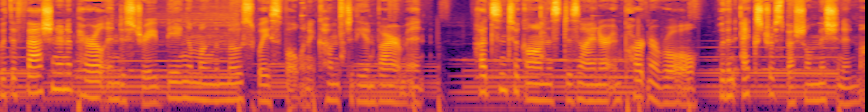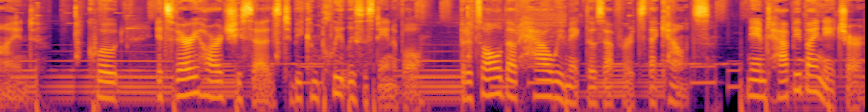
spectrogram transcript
With the fashion and apparel industry being among the most wasteful when it comes to the environment, Hudson took on this designer and partner role with an extra special mission in mind. Quote, It's very hard, she says, to be completely sustainable, but it's all about how we make those efforts that counts. Named Happy by Nature,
